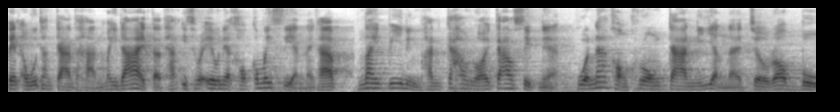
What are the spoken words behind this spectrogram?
เป็นอาวุธทางการทหารไม่ได้ แต่ทางอิสราเอลเนี่ยเขาก็ไม่เสี่ยงนะครับ ในปี 1990 เนี่ยหัวหน้าของโครงการนี้อย่างนายเจอรัลบู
